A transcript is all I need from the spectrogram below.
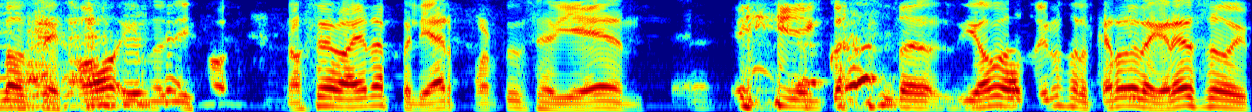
nos dejó y nos dijo, no se vayan a pelear, pórtense bien. Y en cuanto íbamos a subirnos al carro de regreso, güey,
